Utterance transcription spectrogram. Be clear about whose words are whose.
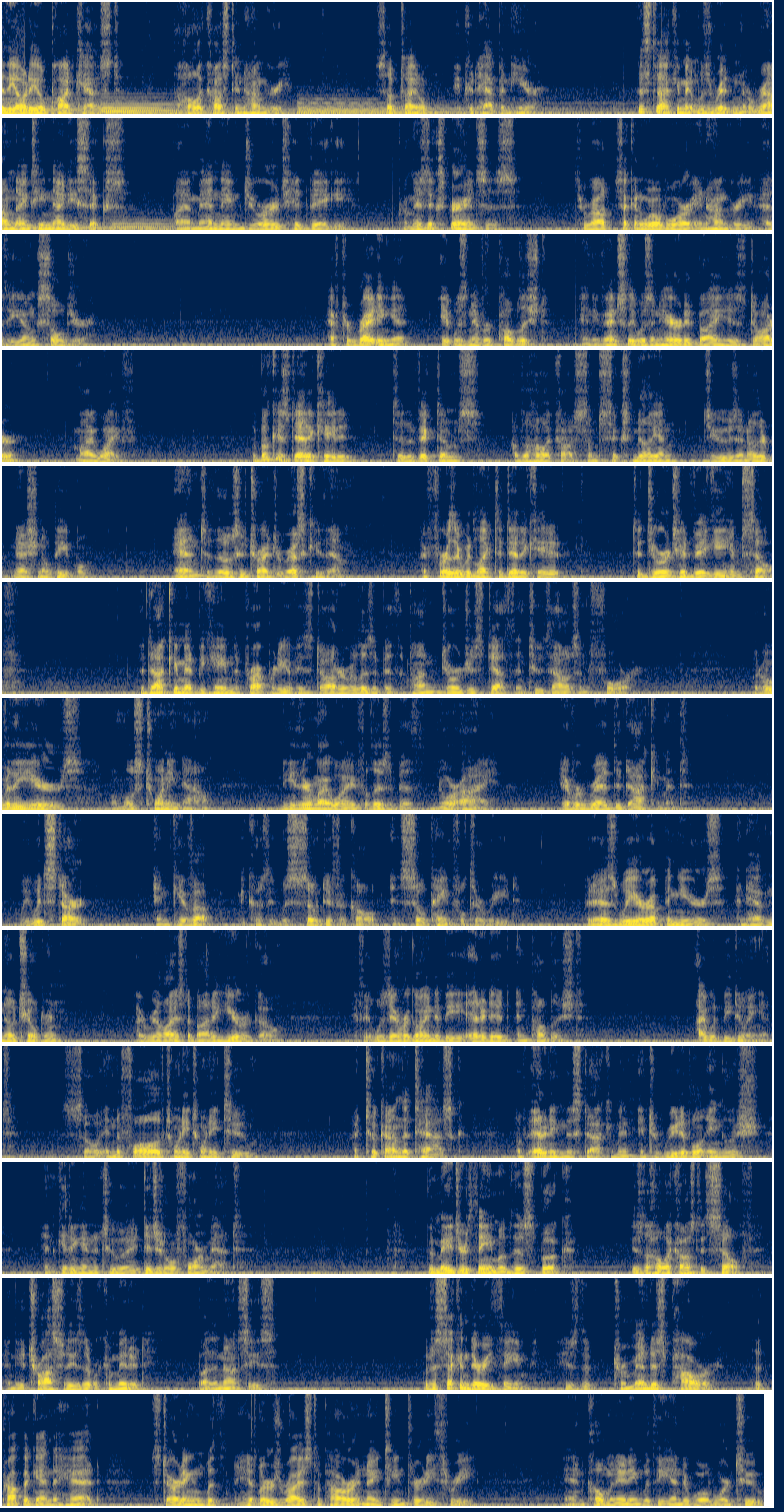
Speaker 1: To the audio podcast, The Holocaust in Hungary. subtitled It Could Happen Here. This document was written around 1996 by a man named George Hidveghy from his experiences throughout Second World War in Hungary as a young soldier. After writing it, it was never published and eventually was inherited by his daughter, my wife. The book is dedicated to the victims of the Holocaust, some six million Jews and other national people, and to those who tried to rescue them. I further would like to dedicate it to George Hidveghy himself. The document became the property of his daughter Elizabeth upon George's death in 2004. But over the years, almost 20 now, neither my wife Elizabeth nor I ever read the document. We would start and give up because it was so difficult and so painful to read. But as we are up in years and have no children, I realized about a year ago if it was ever going to be edited and published, I would be doing it. So in the fall of 2022, I took on the task of editing this document into readable English and getting it into a digital format. The major theme of this book is the Holocaust itself and the atrocities that were committed by the Nazis. But a secondary theme is the tremendous power that propaganda had, starting with Hitler's rise to power in 1933 and culminating with the end of World War II,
